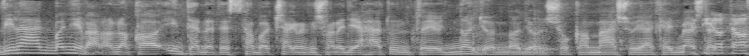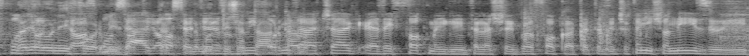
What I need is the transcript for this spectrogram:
világban nyilván annak a internetes szabadságnak is van egy ilyen hátulütője, hogy nagyon-nagyon sokan másolják egymást. Tila, te azt mondtad, nagyon te azt mondtad, hogy az uniformizáltság, ez egy szakmai igénytelenségből fakad, tehát ez csak nem is a nézői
